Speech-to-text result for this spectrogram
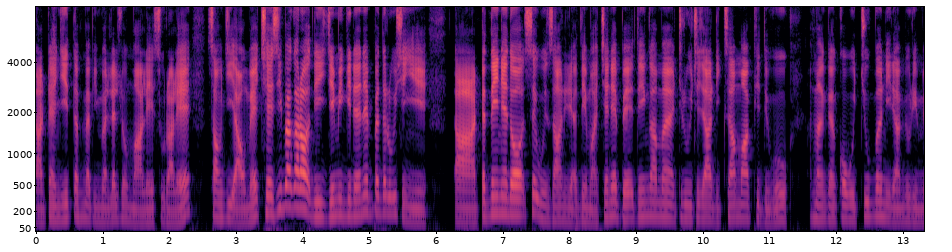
ဒါတန်ကြီးတက်မှတ်ပြီးမှလက်လွတ်မှာလဲဆိုတာလဲစောင့်ကြည့်အောင်မယ်ချယ်ဆီဘက်ကတော့ဒီဂျေမီဂီဒန်နဲ့ပတ်သက်လို့ရှိရင်ဒါတသင်းနဲ့တော့စိတ်ဝင်စားနေတဲ့အသင်းမှာချန်တဲ့ဘယ်အသင်းကမှထူးထူးခြားခြားဒီကစားမဖြစ်သူကိုအမှန်ကန်ခေါ်ဖို့ကျူးပန်းနေတာမျိုးတွေမ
